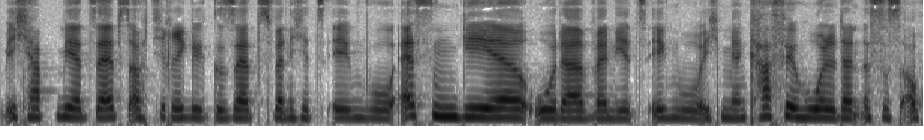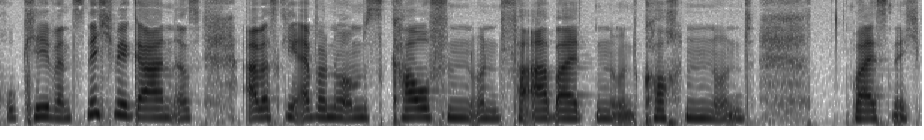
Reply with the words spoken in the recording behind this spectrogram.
ich habe mir jetzt selbst auch die Regel gesetzt, wenn ich jetzt irgendwo essen gehe oder wenn jetzt irgendwo ich mir einen Kaffee hole, dann ist es auch okay, wenn es nicht vegan ist. Aber es ging einfach nur ums Kaufen und Verarbeiten und Kochen und weiß nicht.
